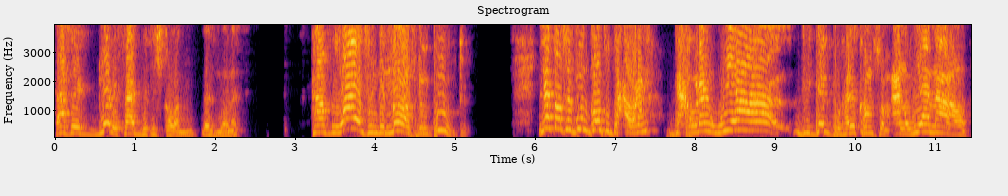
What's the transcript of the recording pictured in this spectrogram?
as a glorified British colony, let's be honest, have lives in the north improved. Let us even go to Daura, Daura, where the dead Buhari comes from, and where now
